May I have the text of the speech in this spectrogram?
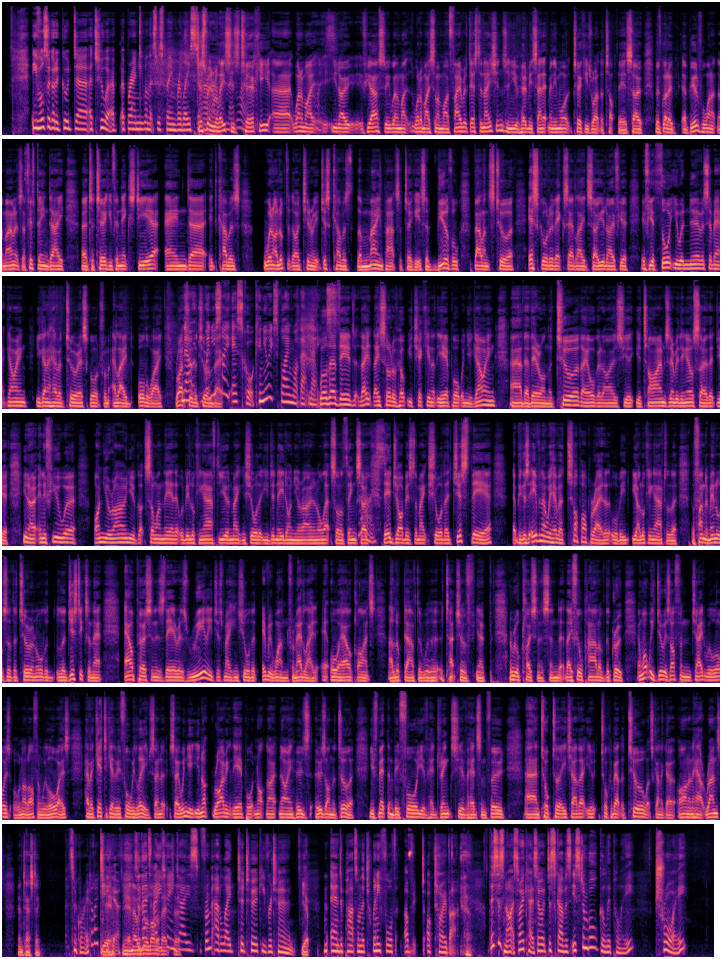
You've also got a good uh, a tour, a, a brand new one that's just been released. Just uh, been released is Turkey. Uh, one of my, you know, if you ask me, one of my, what are my some of my favourite destinations, and you've heard me say that many more. Turkey's right at the top there. So we've got a, a beautiful one at the moment. It's a 15 day uh, to Turkey for next year, and uh, it covers. When I looked at the itinerary, it just covers the main parts of Turkey. It's a beautiful, balanced tour, escorted ex Adelaide. So you know, if you if you thought you were nervous about going, you're going to have a tour escort from Adelaide all the way right Now, through the tour when you back. say escort, can you explain what that means? Well, they're there. They they sort of help you check in at the airport when you're going. Uh, they're there on the tour. They organise your your times and everything else so that you you know. And if you were on your own, you've got someone there that would be looking after you and making sure that you didn't eat on your own and all that sort of thing. So Nice. their job is to make sure they're just there. Uh, Because even though we have a top operator that will be, you know, looking after the, the fundamentals of the tour and all the logistics and that, our person is there is really just making sure that everyone from Adelaide, eh, all our clients are looked after with a, touch of, you know, a real closeness and they feel part of the group. And what we do is often, Jade will always, or not often, we'll always have a get together before we leave. So, so when you, you're not arriving at the airport, not know, knowing who's, who's on the tour, you've met them before, you've had drinks, you've had some food and talked to each other. You talk about the tour, what's going to go on and how it runs. Fantastic. that's a great idea. Yeah. Yeah, no, so that's lot of that, 18 uh, days from Adelaide to Turkey return. Yep. And departs on the 24th of October. Yeah. This is nice. Okay, so it discovers Istanbul, Gallipoli, Troy.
